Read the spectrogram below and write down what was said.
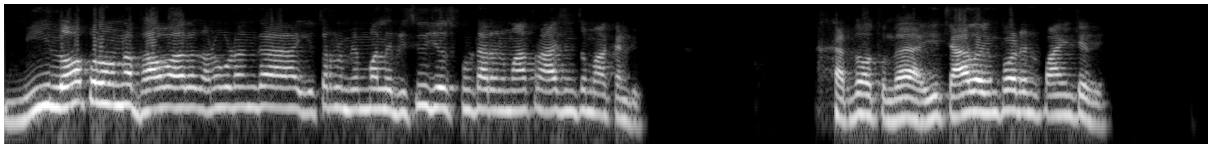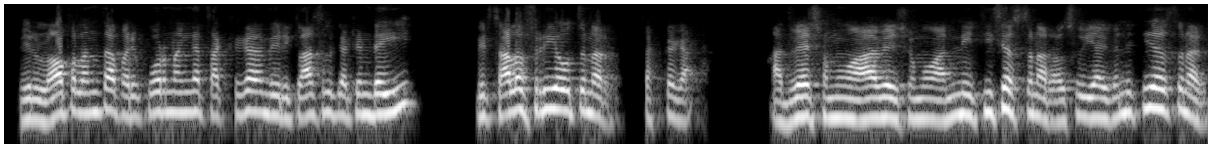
మీ లోపల ఉన్న భావాలకు అనుగుణంగా ఇతరులు మిమ్మల్ని రిసీవ్ చేసుకుంటారని మాత్రం ఆశించమాకండి. అర్థమవుతుందా? ఇది చాలా ఇంపార్టెంట్ పాయింట్ ఇది. మీరు లోపలంతా పరిపూర్ణంగా చక్కగా మీరు క్లాసులకు అటెండ్ అయ్యి మీరు చాలా ఫ్రీ అవుతున్నారు చక్కగా. అద్వేషము ఆవేశము అన్నీ తీసేస్తున్నారు. అసూయ ఇవన్నీ తీసేస్తున్నారు.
